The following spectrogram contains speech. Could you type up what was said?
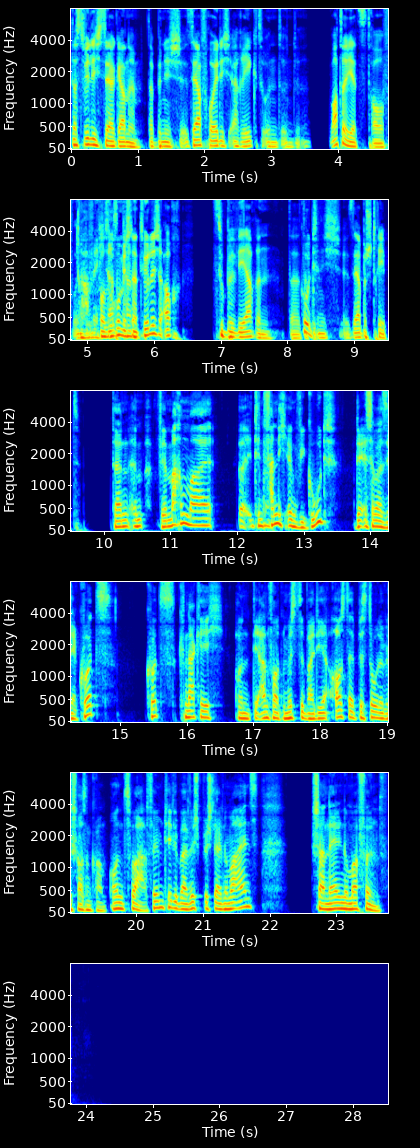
Das will ich sehr gerne. Da bin ich sehr freudig erregt und, und warte jetzt drauf und Ah, wenn ich versuche mich kann. natürlich auch zu bewähren. Da, Gut. da bin ich sehr bestrebt. Dann, ähm, wir machen mal, äh, den fand ich irgendwie gut. Der ist aber sehr kurz, kurz, knackig und die Antwort müsste bei dir aus der Pistole geschossen kommen. Und zwar Filmtitel bei Wischbestell Nummer 1, Chanel Nummer 5.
